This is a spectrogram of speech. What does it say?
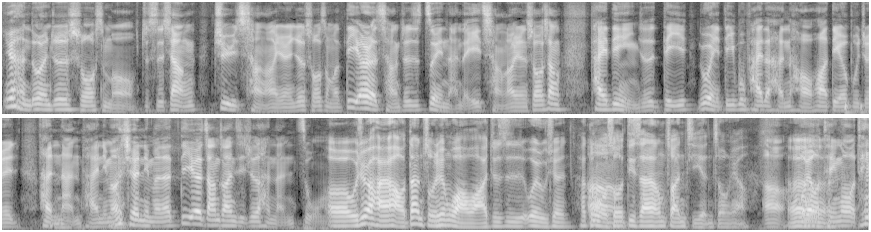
因为很多人就是说什么，就是像剧场啊，有人就说什么第二场就是最难的一场，然后有人说像拍电影，就是第一，如果你第一部拍的很好的话，第二部就会很难拍。你们会觉得你们的第二张专辑就是很难做吗？呃，我觉得还好，但昨天娃娃就是魏如萱，他跟我说第三张专辑很重要。哦、嗯呃，我有听，我有听。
